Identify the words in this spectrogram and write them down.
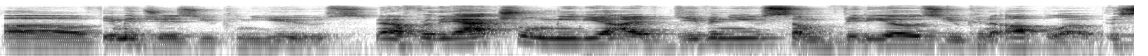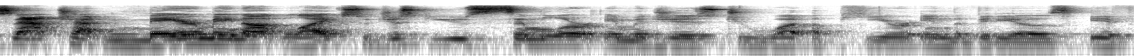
of images you can use. Now for the actual media, I've given you some videos you can upload. Snapchat may or may not like, so just use similar images to what appear in the videos if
